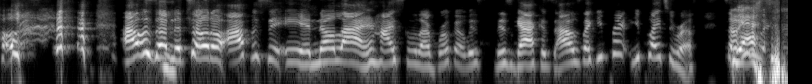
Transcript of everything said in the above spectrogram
total. I was on mm. the total opposite end. No lie. In high school, I broke up with this guy because I was like, you play, you play too rough. So yes. Anyway,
